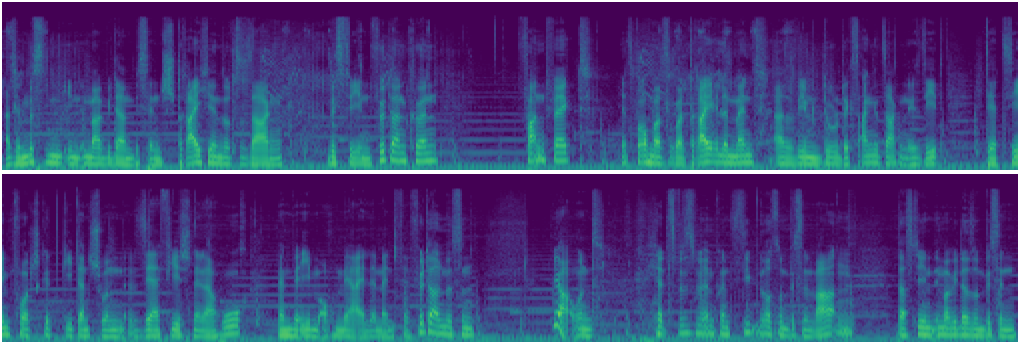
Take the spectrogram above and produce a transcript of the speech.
Also wir müssen ihn immer wieder ein bisschen streicheln sozusagen, bis wir ihn füttern können. Fun Fact, jetzt brauchen wir sogar drei Elemente, also wie im Duodex angesagt und ihr seht, der 10 Fortschritt geht dann schon sehr viel schneller hoch, wenn wir eben auch mehr Elemente verfüttern müssen. Ja, und jetzt müssen wir im Prinzip nur so ein bisschen warten. dass wir ihn immer wieder so ein bisschen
